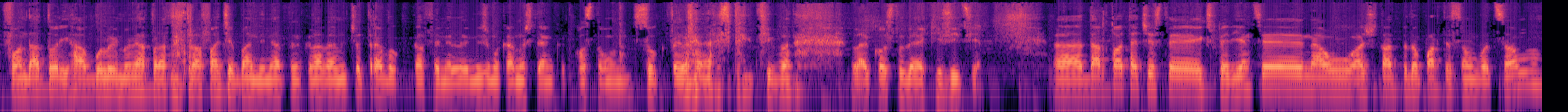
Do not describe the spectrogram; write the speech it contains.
fondatorii hub-ului, nu neapărat pentru a face bani din ea, pentru că nu aveam nicio treabă cu cafenele, nici măcar nu știam cât costă un suc pe vremea respectivă la costul de achiziție. Uh, dar toate aceste experiențe ne-au ajutat pe de-o parte să învățăm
